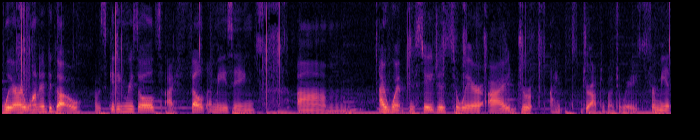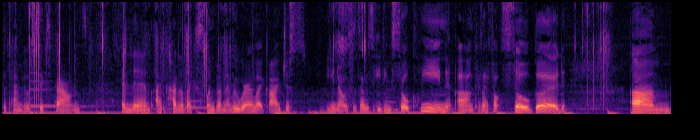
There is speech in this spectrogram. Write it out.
where I wanted to go. I was getting results. I felt amazing. Um, I went through stages to where I, dro- I dropped a bunch of weight. For me at the time, it was six pounds. And then I kind of like slimmed down everywhere. Like I just, you know, since I was eating so clean, because um, I felt so good, um,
